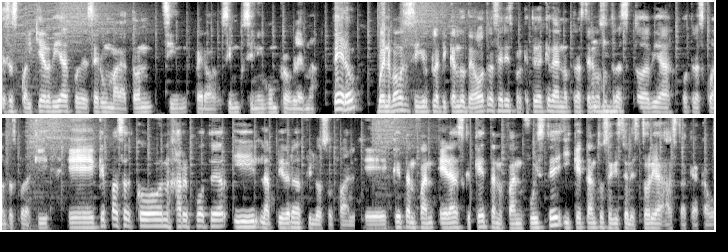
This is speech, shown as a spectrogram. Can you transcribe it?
esas cualquier día puede ser un maratón sin, pero sin, sin ningún problema. Pero bueno, vamos a seguir platicando de otras series porque todavía quedan otras, tenemos otras todavía otras cuantas por aquí. Eh, ¿Qué pasa con Harry Potter y la piedra filosofal? Eh, ¿Qué tan fan eras? ¿Qué tan fan fuiste? ¿Y qué tanto seguiste la historia hasta que acabó?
